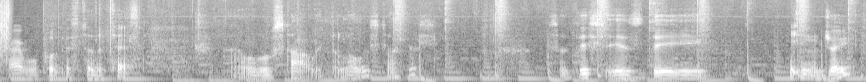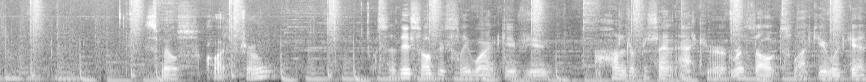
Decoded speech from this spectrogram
Okay, we'll put this to the test. Uh, we'll start with the lowest, I guess. So this is the King G. Smells quite strong. So this obviously won't give you 100% accurate results like you would get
